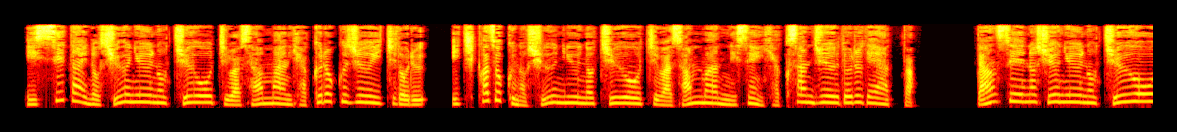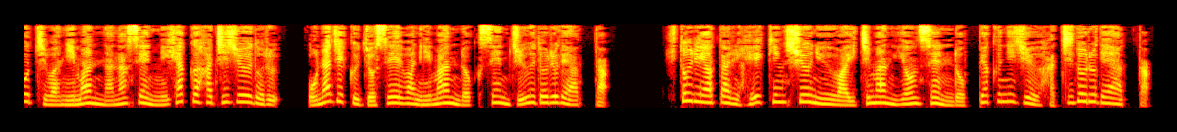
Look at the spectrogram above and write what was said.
一世帯の収入の中央値は3161ドル、一家族の収入の中央値は32130ドルであった。男性の収入の中央値は27280ドル、同じく女性は26010ドルであった。一人当たり平均収入は14628ドルであった。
